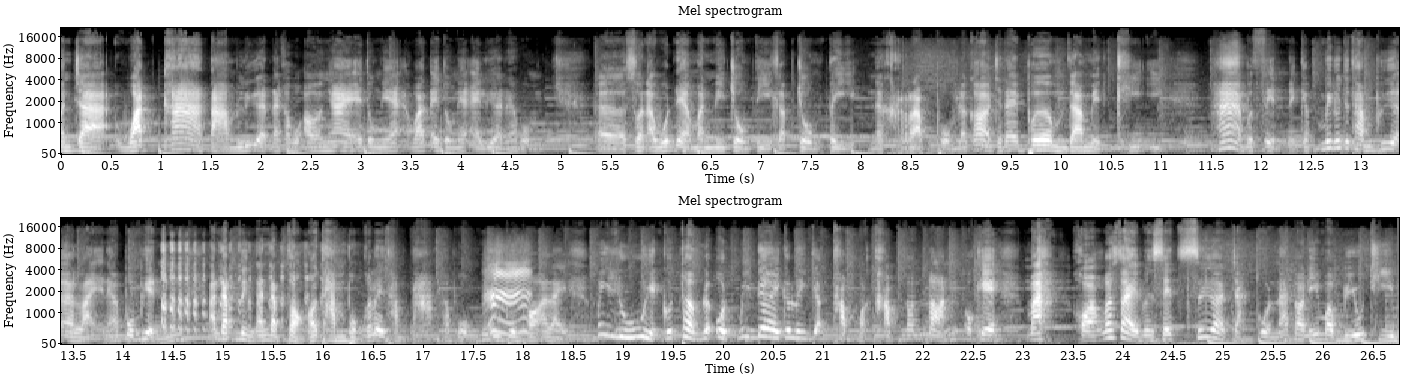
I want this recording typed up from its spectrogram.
มันจะวัดค่าตามเลือดนะครับผมเอาง่ายๆไอ้ตรงเนี้ยวัดไอ้ตรงเนี้ยไอ้เลือดนะครับผม ส่วนอาวุธเนี่ยมันมีโจมตีกับโจมตีนะครับผมแล้วก็จะได้เพิ่มดาเมจคีอีก5%นะครับไม่รู้จะทำเพื่ออะไรนะผมเห็นอันดับ 1 อันดับ 2เขาทำผมก็เลยทำตามครับผมไม่รู้เป็นเพราะอะไร ไม่รู้เห็นเขาทำแล้วอดไม่ได้ก็เลยอยากทำมาขับนอนๆโอเคมา ของก็ใส่เป็นเซตเสื้อจากกลนะ ตอนนี้มาบิวทีม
